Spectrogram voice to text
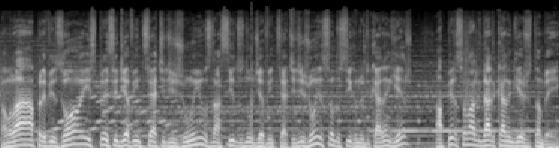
Vamos lá, previsões para esse dia 27 de junho. Os nascidos no dia 27 de junho são do signo de caranguejo, a personalidade caranguejo também.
